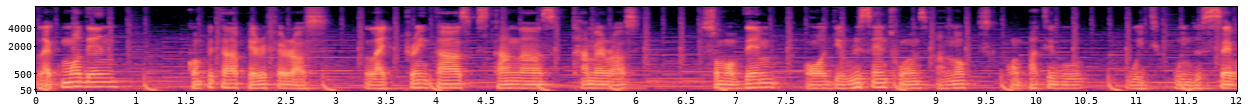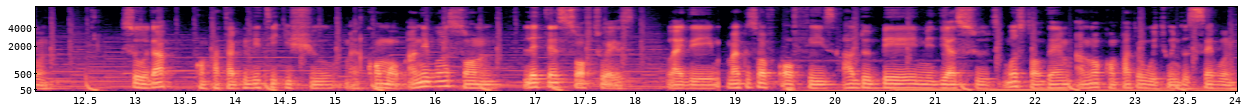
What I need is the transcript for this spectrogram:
like modern computer peripherals like printers, scanners, cameras, some of them or the recent ones are not compatible with Windows 7. So that compatibility issue might come up and even some latest softwares like the Microsoft Office, Adobe Media Suite, most of them are not compatible with Windows 7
